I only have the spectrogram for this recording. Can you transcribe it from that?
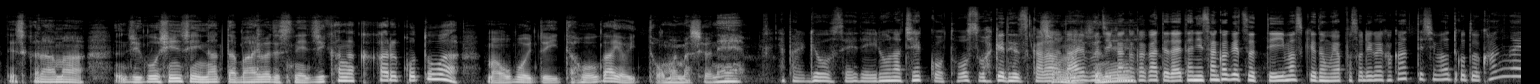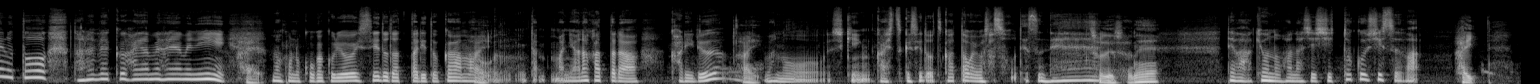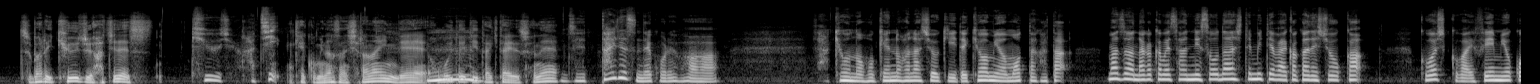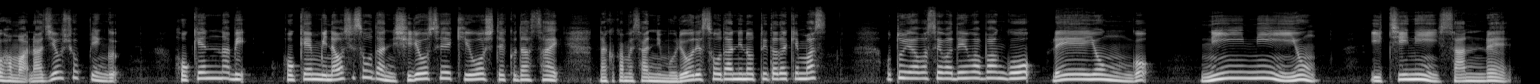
ですから、まあ、事後申請になった場合はですね、時間がかかることは、まあ、覚えていた方が良いと思いますよね。やっぱり行政でいろんなチェックを通すわけですから、ねだいぶ時間がかかって、だいたい2、3ヶ月って言いますけども、やっぱそれぐらいかかってしまうってことを考えると、なるべく早め早めに、はいまあ、この高額療養費制度だったりとか、まあはいた間に合わなかったら借りる、はいあの資金貸付制度を使った方が良さそうですね。そうですよね。では今日のお話、知得指数は？はい。ズバリ98です。98。結構皆さん知らないんで、覚えておいていただきたいですよね。絶対ですね、これは。さあ、今日の保険の話を聞いて興味を持った方、まずは中亀さんに相談してみてはいかがでしょうか。詳しくは FM 横浜ラジオショッピング、保険ナビ、保険見直し相談に資料請求をしてください。中亀さんに無料で相談に乗っていただきます。お問い合わせは電話番号045-224-1230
